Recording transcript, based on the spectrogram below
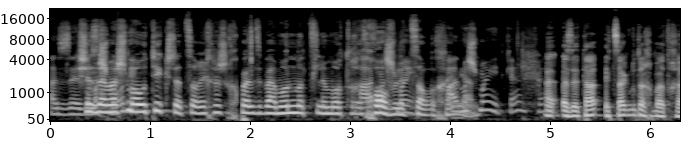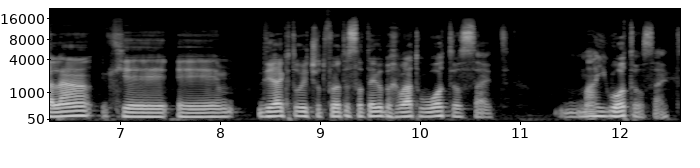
אז אה, זה שזה משמעותי. משמעותי כשאתה צריך לשכפל את זה בהמון מצלמות רחוב משמעית, לצורך העניין. חד משמעית, כן. כן. אז הצגת אותך בהתחלה כדירקטורית שותפויות אסטרטגיות בחברת ווטרסייט. מהי ווטרסייט?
